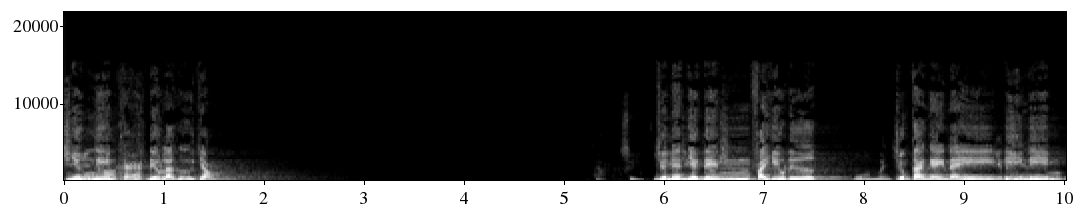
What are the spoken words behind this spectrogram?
Những niệm khác đều là hư vọng cho nên nhất định phải hiểu được. chúng ta ngày nay ý niệm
